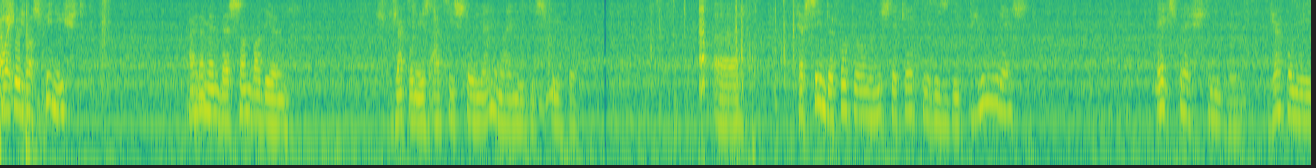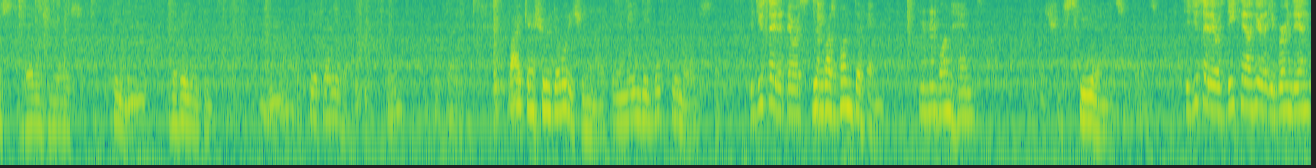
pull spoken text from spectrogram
Oh, wait, picture was finished, I remember somebody, a Japanese art historian, I meet these mm-hmm. people, uh, have seen the photo of Mr. Kertész is the purest expression of the Japanese religious feeling, mm-hmm. the way you did. I feel very well. you know, I feel very well. Well, why can show you the original. I mean, in the book, you know. Did you say that there was? Some... Was one the hand, mm -hmm. one hand. It's here and so forth. Did you say there was detail here that you burned in,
